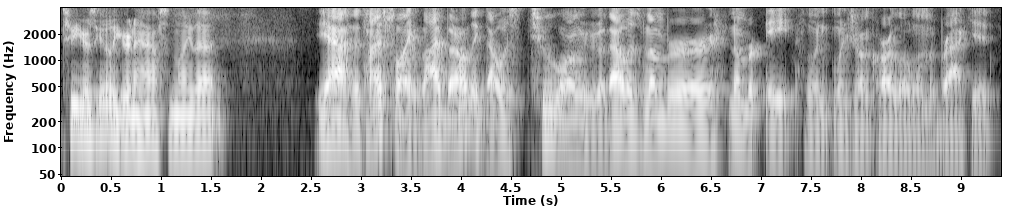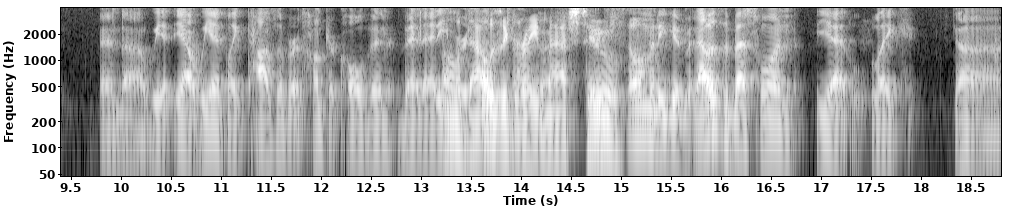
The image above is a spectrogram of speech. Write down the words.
two years ago, a year and a half, something like that. Yeah. The time's flying by, but I don't think that was too long ago. That was number number eight when when Giancarlo won the bracket. And uh, we yeah we had like Taza versus Hunter Colvin, Ben Eddy. Oh, versus that was a great Kenta. match Dude, too. so many good. That was the best one yet. Like uh,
